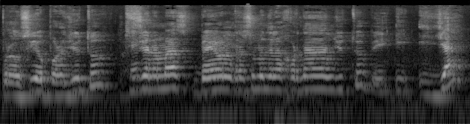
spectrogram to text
producido por YouTube. Entonces yo nada más veo el resumen de la jornada en YouTube y, y- y ya.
